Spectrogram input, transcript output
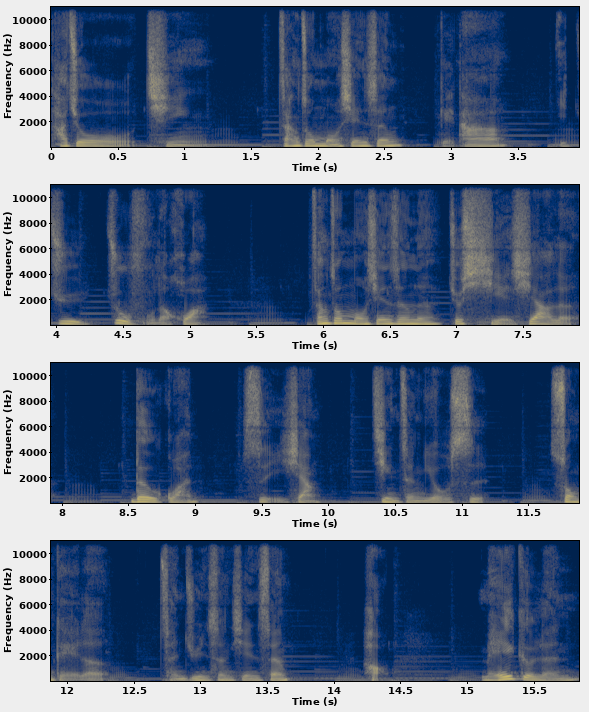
他就请张忠谋先生给他一句祝福的话。张忠谋先生呢，就写下了“乐观是一项竞争优势”，送给了陈俊盛先生。好，每一个人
